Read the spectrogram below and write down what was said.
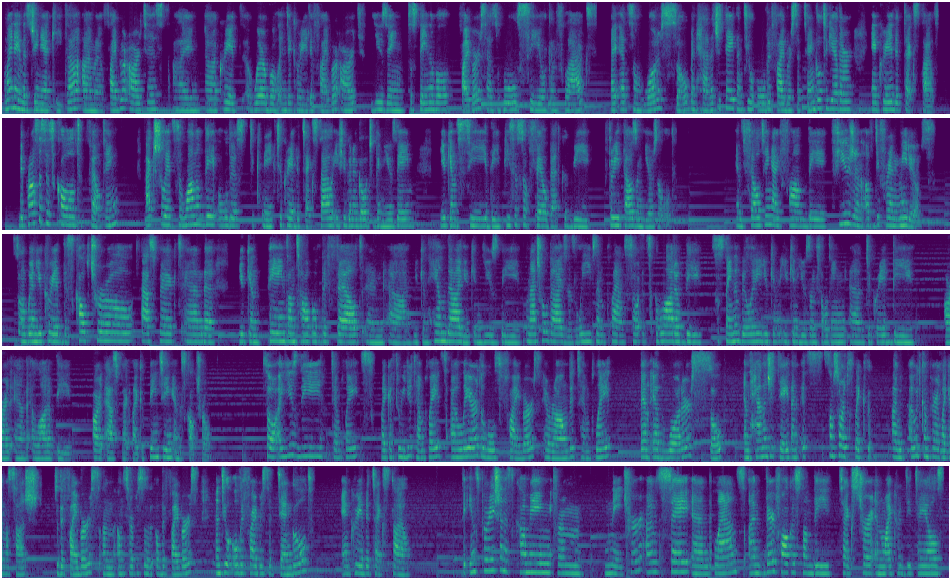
My name is Jeanne Akita. I'm a fiber artist. I uh, create wearable and decorative fiber art using sustainable fibers as wool, silk, and flax. I add some water, soap, and hand agitate until all the fibers are tangled together and create the textiles. The process is called felting. Actually, it's one of the oldest technique to create the textile. If you're going to go to the museum, you can see the pieces of felt that could be 3,000 years old. In felting, I found the fusion of different mediums. So when you create the sculptural aspect and uh, you can paint on top of the felt and uh, you can hand dye you can use the natural dyes as leaves and plants so it's a lot of the sustainability you can you can use in felting uh, to create the art and a lot of the art aspect like a painting and the sculptural so I use the templates, like a 3D templates. I layer the loose fibers around the template, then add water, soap, and hand agitate. And it's some sort of like I would I would compare it like a massage to the fibers on, on surfaces of the fibers until all the fibers are tangled and create the textile. The inspiration is coming from nature, I would say, and plants. I'm very focused on the texture and micro details.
